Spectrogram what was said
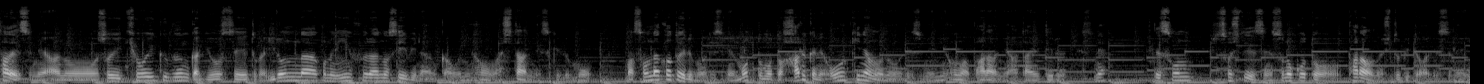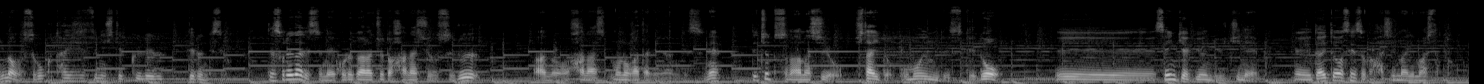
ただですねあのそういう教育文化行政とかいろんなこのインフラの整備なんかを日本はしたんですけども、まあ、そんなことよりもですねもっともっとはるかに大きなものをですね日本はパラオに与えてるんですね。でそそしてですねそのことをパラオの人々はですね今もすごく大切にしてくれてるんですよ。でそれがですねこれからちょっと話をするあの話物語なんですね。でちょっとその話をしたいと思うんですけど、えー、1941年、えー、大東亜戦争が始まりましたと。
